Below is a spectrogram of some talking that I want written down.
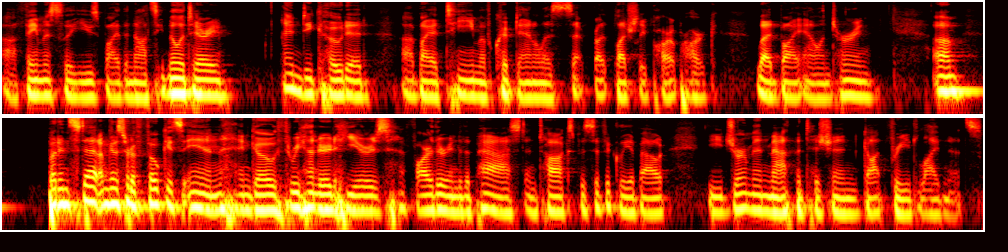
uh, famously used by the Nazi military and decoded uh, by a team of cryptanalysts at Bletchley Park, led by Alan Turing. Um, but instead, I'm going to sort of focus in and go 300 years farther into the past and talk specifically about the German mathematician Gottfried Leibniz.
